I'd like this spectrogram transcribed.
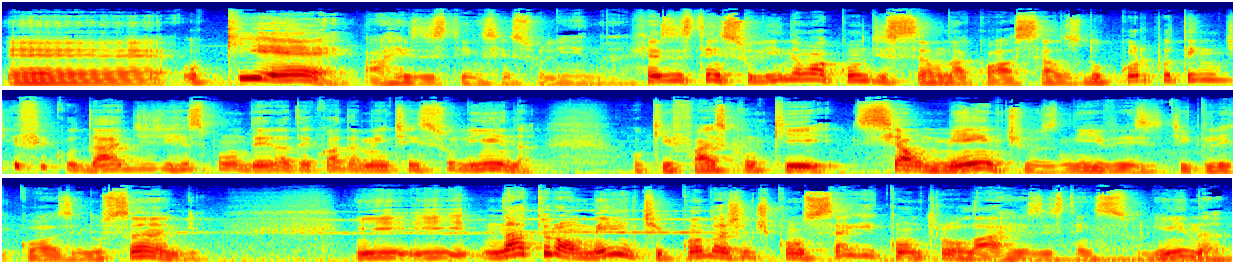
É, o que é a resistência à insulina? Resistência à insulina é uma condição na qual as células do corpo têm dificuldade de responder adequadamente à insulina, o que faz com que se aumente os níveis de glicose no sangue. E, e, naturalmente, quando a gente consegue controlar a resistência à insulina,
